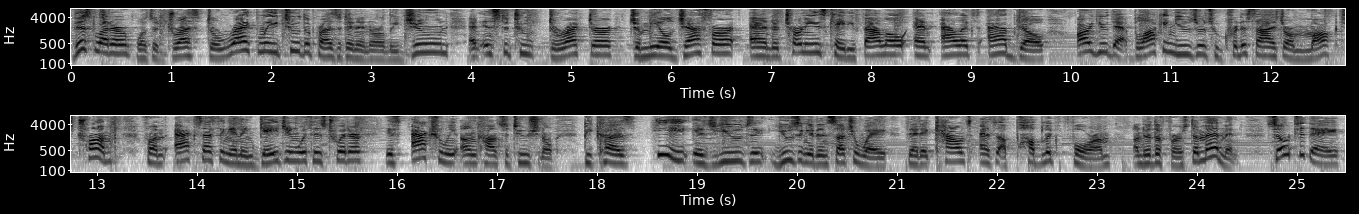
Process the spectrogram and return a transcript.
This letter was addressed directly to the president in early June, and Institute Director Jameel Jaffer and attorneys Katie Fallow and Alex Abdo argued that blocking users who criticized or mocked Trump from accessing and engaging with his Twitter is actually unconstitutional because he is using, using it in such a way that it counts as a public forum under the First Amendment. So today,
